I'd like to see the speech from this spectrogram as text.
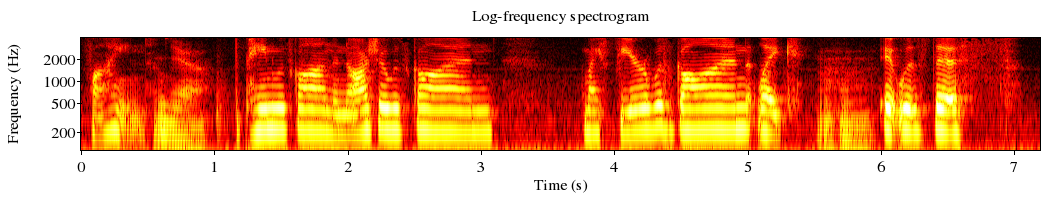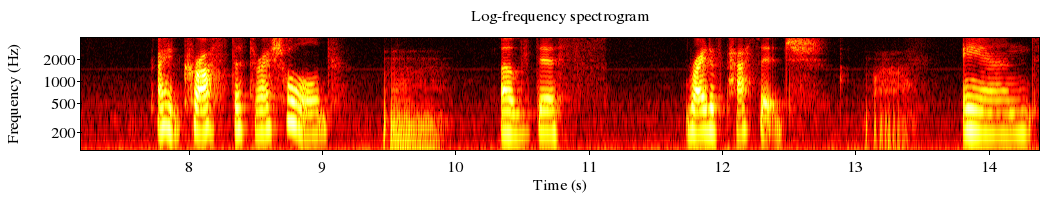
fine. Yeah. The pain was gone, the nausea was gone, my fear was gone. Like Mm-hmm. it was this I had crossed the threshold Mm. of this rite of passage. Wow. And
